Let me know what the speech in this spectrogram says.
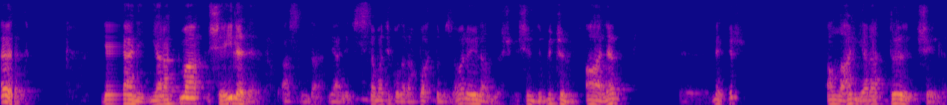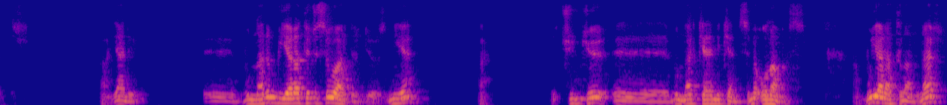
Evet. Yani yaratma şeyiyle de aslında. Yani sistematik olarak baktığımız zaman öyle anlaşılıyor. Şimdi bütün alem e, nedir? Allah'ın yarattığı şeylerdir. Ha, Yani e, bunların bir yaratıcısı vardır diyoruz. Niye? Ha, e, Çünkü e, bunlar kendi kendisine olamaz. Ha, Bu yaratılanlar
